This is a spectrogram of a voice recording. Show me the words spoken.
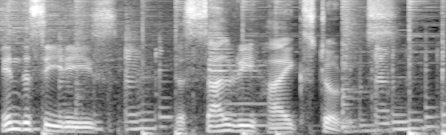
in the series The Salary Hike Stories.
